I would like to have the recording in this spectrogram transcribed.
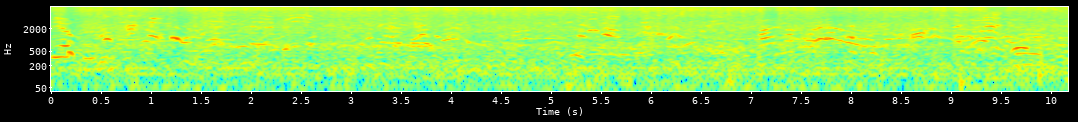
Matthew? Thank you.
